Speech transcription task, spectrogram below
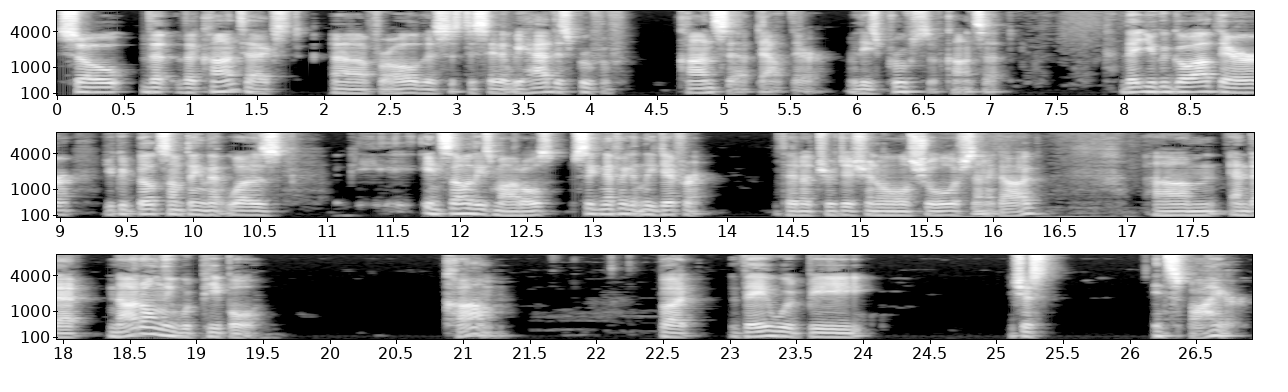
So the the context uh, for all of this is to say that we had this proof of concept out there, or these proofs of concept, that you could go out there, you could build something that was in some of these models significantly different than a traditional shul or synagogue. Um, and that not only would people come, but they would be just inspired,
